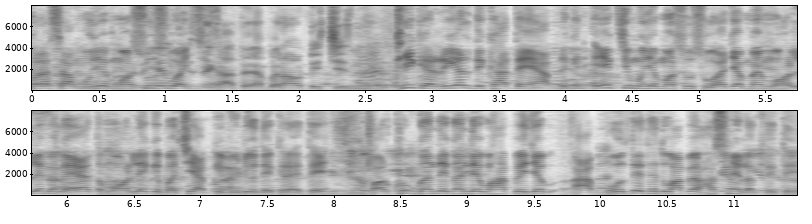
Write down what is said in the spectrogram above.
थोड़ा सा मुझे महसूस हुआ सिखाते हैं बनावटी चीज़ नहीं। ठीक है रियल दिखाते हैं आप लेकिन एक चीज़ मुझे महसूस हुआ जब मैं मोहल्ले में गया तो मोहल्ले के बच्चे आपकी वीडियो देख रहे थे और खूब गंदे गंदे वहाँ पे जब आप बोलते थे तो वहाँ पे हंसने लगते थे।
